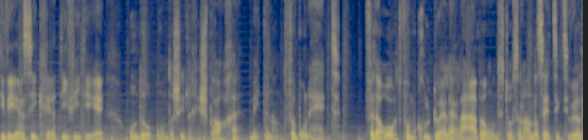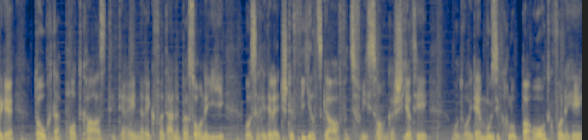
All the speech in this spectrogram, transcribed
diverse kreative Ideen und auch unterschiedliche Sprachen miteinander verbunden hat. Für den Ort vom kulturellen Erleben und der Auseinandersetzung zu würdigen, taucht der Podcast in die Erinnerung von den Personen ein, die sich in den letzten 40 Jahren für das Frisson engagiert haben und die in diesem Musikclub einen Ort gefunden haben,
